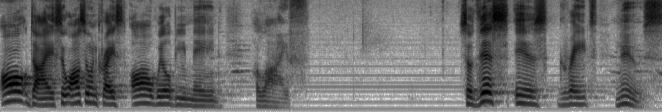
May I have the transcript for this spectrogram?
all die, so also in Christ all will be made alive. So this is great news.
